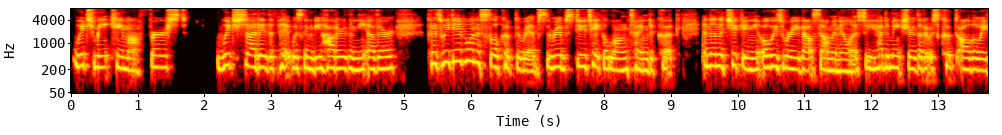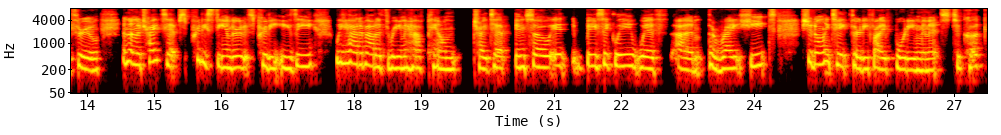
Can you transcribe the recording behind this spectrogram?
Which meat came off first? Which side of the pit was going to be hotter than the other? Because we did want to slow cook the ribs. The ribs do take a long time to cook. And then the chicken, you always worry about salmonella. So you had to make sure that it was cooked all the way through. And then the tri tip's pretty standard, it's pretty easy. We had about a three and a half pound tri-tip. And so it basically with um, the right heat should only take 35 40 minutes to cook.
